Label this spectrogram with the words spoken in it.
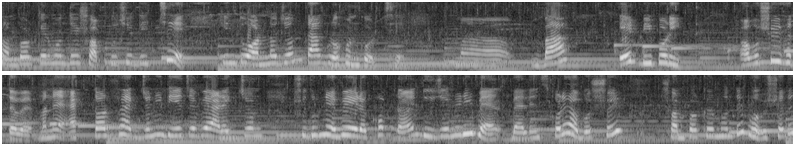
সম্পর্কের মধ্যে সব কিছু দিচ্ছে, কিন্তু অন্যজন তা গ্রহণ করছে। বা এর বিপরীত অবশ্যই হতে হবে। মানে একতরফা একজনই দিয়ে যাবে, আরেকজন শুধু নেবে এরকম নয় দুজনেরই ব্যালেন্স করে অবশ্যই সম্পর্কের মধ্যে ভবিষ্যতে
